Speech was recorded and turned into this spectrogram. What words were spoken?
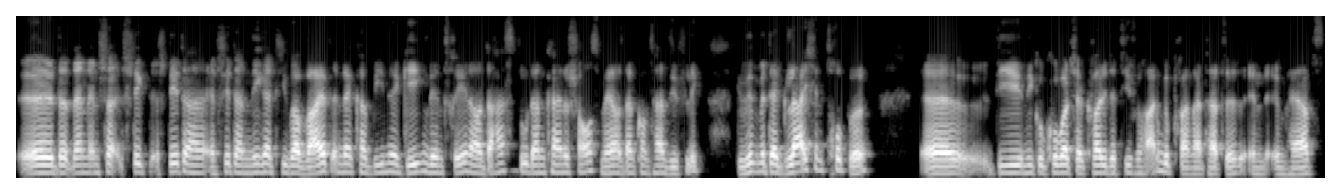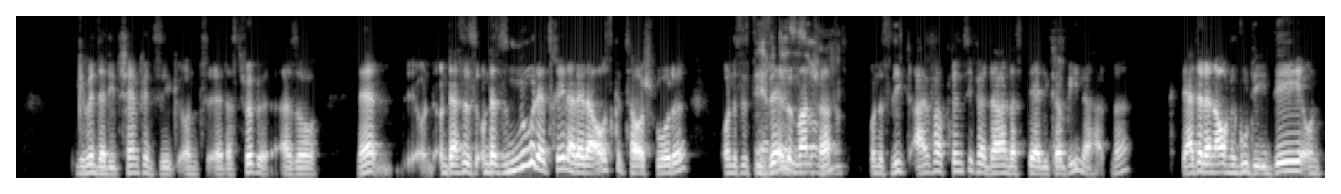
äh, dann entsteht, steht da, entsteht da ein negativer Vibe in der Kabine gegen den Trainer und da hast du dann keine Chance mehr und dann kommt Hansi Flick, gewinnt mit der gleichen Truppe, äh, die Nico Kovac ja qualitativ noch angeprangert hatte in, im Herbst, gewinnt er die Champions League und äh, das Triple. Also, ne, und, und das ist, und das ist nur der Trainer, der da ausgetauscht wurde und es ist dieselbe Mannschaft. ne? Und es liegt einfach prinzipiell daran, dass der die Kabine hat. Ne? Der hatte dann auch eine gute Idee und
